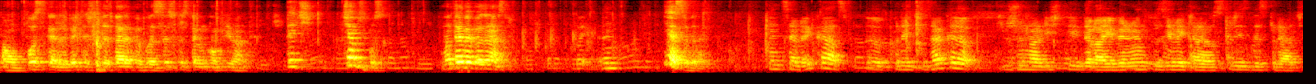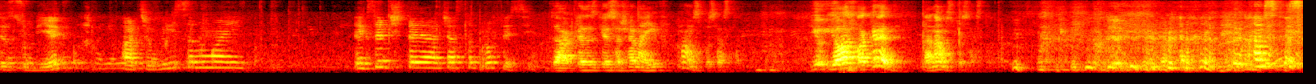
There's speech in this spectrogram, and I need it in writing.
La un post care îl iubește așa de tare pe Băsescu, este un compliment. Deci, ce am spus? Mă întrebe pe dumneavoastră. Păi, în, Ia să vedem. Înțeleg că ați uh, precizat că jurnaliștii de la evenimentul zilei care au scris despre acest subiect ar trebui să nu mai exercite această profesie. Dar credeți că eu sunt așa naiv? Nu am spus asta. Eu, eu asta cred, dar n-am spus asta. am spus.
